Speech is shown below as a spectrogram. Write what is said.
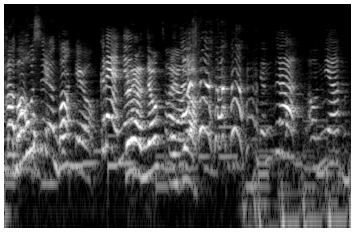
다. 넣을게요. 어, 그래, 안녕. 그래 안녕. 좋아요. 연주야. 연주야, 아, 언니야.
